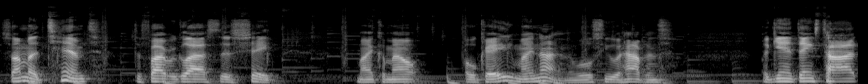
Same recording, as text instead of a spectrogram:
So I'm gonna attempt to fiberglass this shape. Might come out okay, might not. We'll see what happens. Again, thanks Todd.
